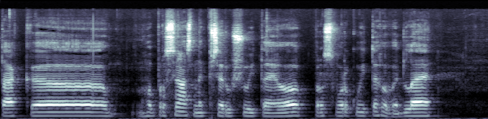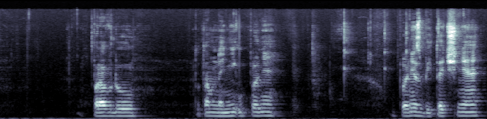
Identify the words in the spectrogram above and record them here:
tak eh, ho prosím vás nepřerušujte, jo? prosvorkujte ho vedle, opravdu to tam není úplně, úplně zbytečně,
